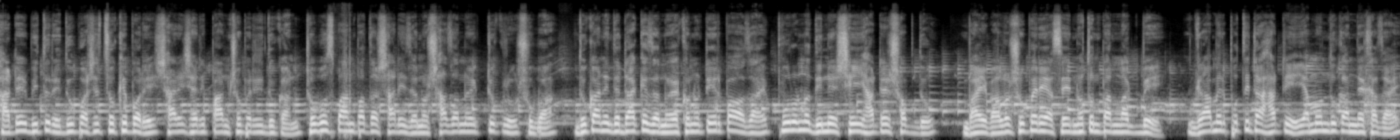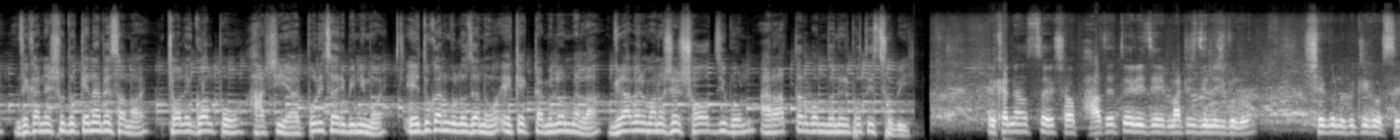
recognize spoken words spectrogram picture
হাটের ভিতরে দুপাশে চোখে পড়ে সারি সারি পান সুপারির দোকান। সবুজ পান পাতার শাড়ি যেন সাজানো এক টুকরো শোভা। দোকানিদের ডাকে যেন এখনও টের পাওয়া যায় পুরনো দিনের সেই হাটের শব্দ। ভাই, ভালো সুপারি আছে, নতুন পান লাগবে। গ্রামের প্রতিটা হাটে এমন দোকান দেখা যায়, যেখানে শুধু কেনা বেচা নয়, চলে গল্প, হাসি আর পরিচয়ের বিনিময়। এই দোকানগুলো যেন এক একটা মিলন মেলা, গ্রামের মানুষের সহজ জীবন আর আত্মার বন্ধনের প্রতিচ্ছবি। এখানে হচ্ছে সব হাতে তৈরি যে মাটির জিনিসগুলো, সেগুলো বিক্রি করছে।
